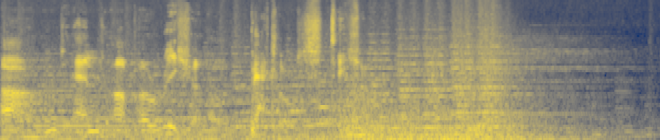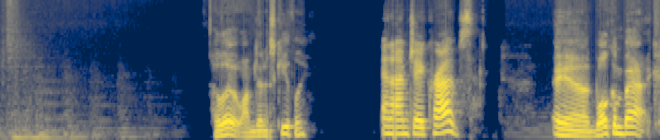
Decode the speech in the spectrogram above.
armed and operational battle station. Hello, I'm Dennis Keithley, And I'm Jay Krebs. And welcome back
